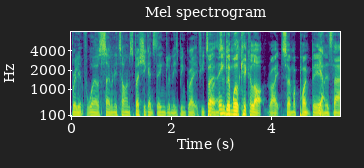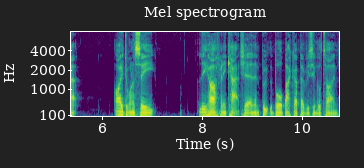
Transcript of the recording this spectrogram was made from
brilliant for Wales so many times, especially against England. He's been great a few times. But And- England will kick a lot, right? So my point being Yeah. is that I don't want to see Lee Halfpenny catch it and then boot the ball back up every single time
